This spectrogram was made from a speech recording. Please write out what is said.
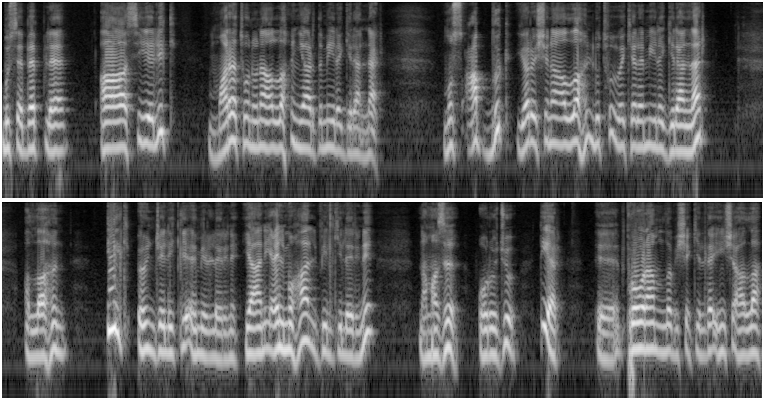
Bu sebeple asiyelik maratonuna Allah'ın yardımıyla girenler, mus'ablık yarışına Allah'ın lütfu ve keremiyle girenler, Allah'ın ilk öncelikli emirlerini, yani ilmuhal bilgilerini, namazı, orucu, diğer e, programlı bir şekilde inşallah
